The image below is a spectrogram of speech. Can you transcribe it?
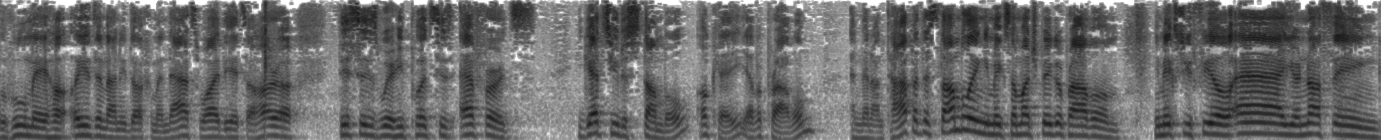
והוא מהאוידים והנידוחים. And that's why the Yetzirah, this is where he puts his efforts. He gets you to stumble. Okay, you have a problem. And then on top of the stumbling, he makes a much bigger problem. He makes you feel, ah, you're nothing.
